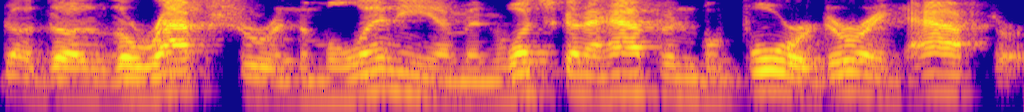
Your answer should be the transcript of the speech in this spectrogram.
the the, rapture and the millennium and what's going to happen before during after.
